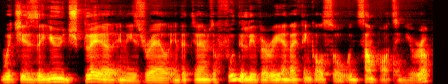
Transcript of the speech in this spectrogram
which is a huge player in Israel in the terms of food delivery, and I think also in some parts in Europe,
